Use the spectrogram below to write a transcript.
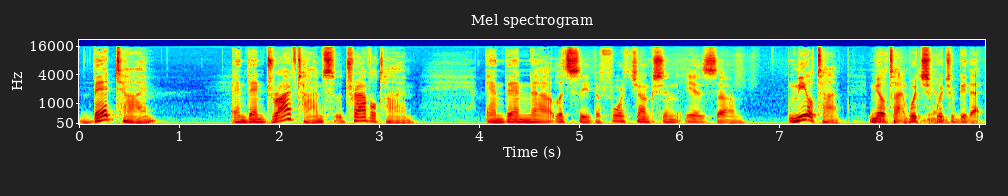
bedtime, and then drive time, so travel time, and then uh, let's see, the fourth junction is um, mealtime mealtime, which yeah. which would be that.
